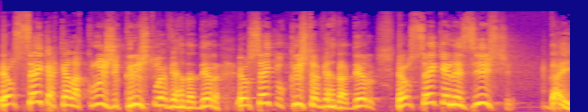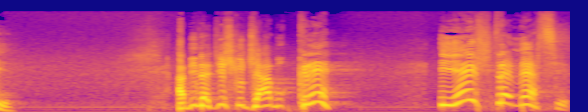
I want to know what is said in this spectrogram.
Eu sei que aquela cruz de Cristo é verdadeira. Eu sei que o Cristo é verdadeiro. Eu sei que ele existe. Daí. A Bíblia diz que o diabo crê e estremece,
